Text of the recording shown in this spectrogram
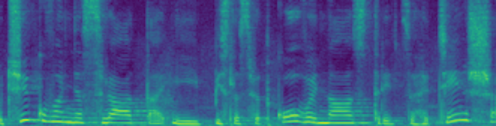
очікування свята і післясвятковий настрій це геть інше.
